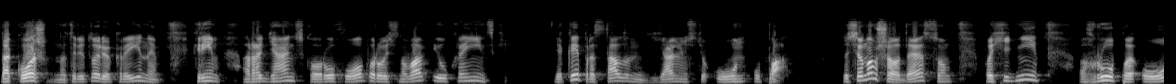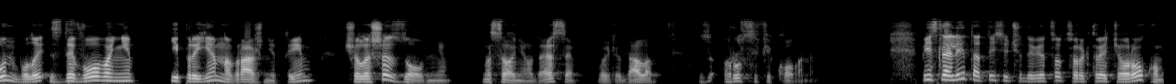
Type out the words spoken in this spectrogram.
Також на території України, крім радянського руху опору, існував і український, який представлений діяльністю ОУН УПА. Досягнувши Одесу, похідні групи ОУН були здивовані і приємно вражені тим, що лише ззовні населення Одеси виглядало зрусифікованим. Після літа 1943 року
